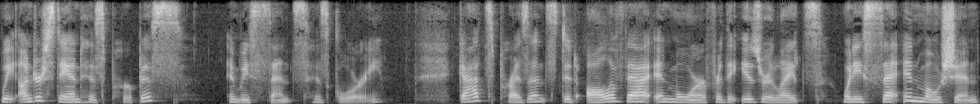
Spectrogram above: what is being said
We understand His purpose and we sense His glory. God's presence did all of that and more for the Israelites when He set in motion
